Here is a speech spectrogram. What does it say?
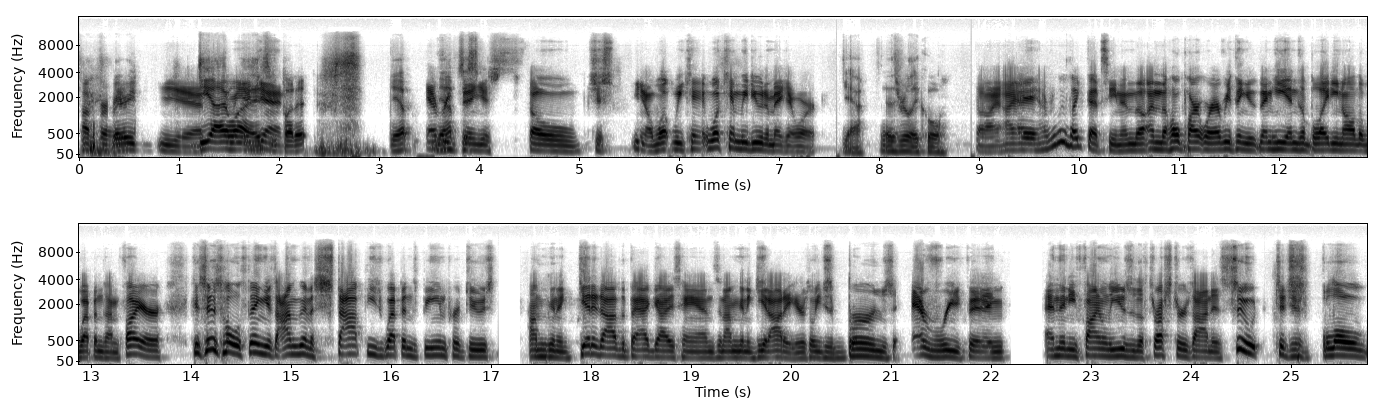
Very, Very yeah. DIY, I mean, as you again, put it. Yep. Yep, everything just- is so just you know what we can what can we do to make it work. yeah, it was really cool. So I, I I really like that scene and the and the whole part where everything is then he ends up lighting all the weapons on fire because his whole thing is I'm gonna stop these weapons being produced. I'm gonna get it out of the bad guy's hands and I'm gonna get out of here. So he just burns everything. And then he finally uses the thrusters on his suit to just blow,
